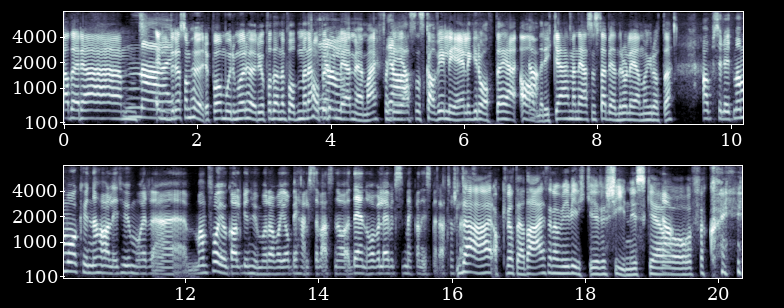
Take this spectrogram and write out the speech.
av dere um, Nei. eldre som hører på. Mormor hører jo på denne poden, men jeg håper Ja. hun ler med meg. Fordi Ja. altså, skal vi le eller gråte? Jeg aner ikke, men jeg syns det er bedre å le enn å gråte. Absolutt. Man må kunne ha litt humor. eh, Man får jo galgenhumor av å jobbe i helsevesenet, og det er en overlevelsesmekanisme, rett og slett. Det er akkurat det det er, selv om vi virker kyniske Ja. og fucka i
